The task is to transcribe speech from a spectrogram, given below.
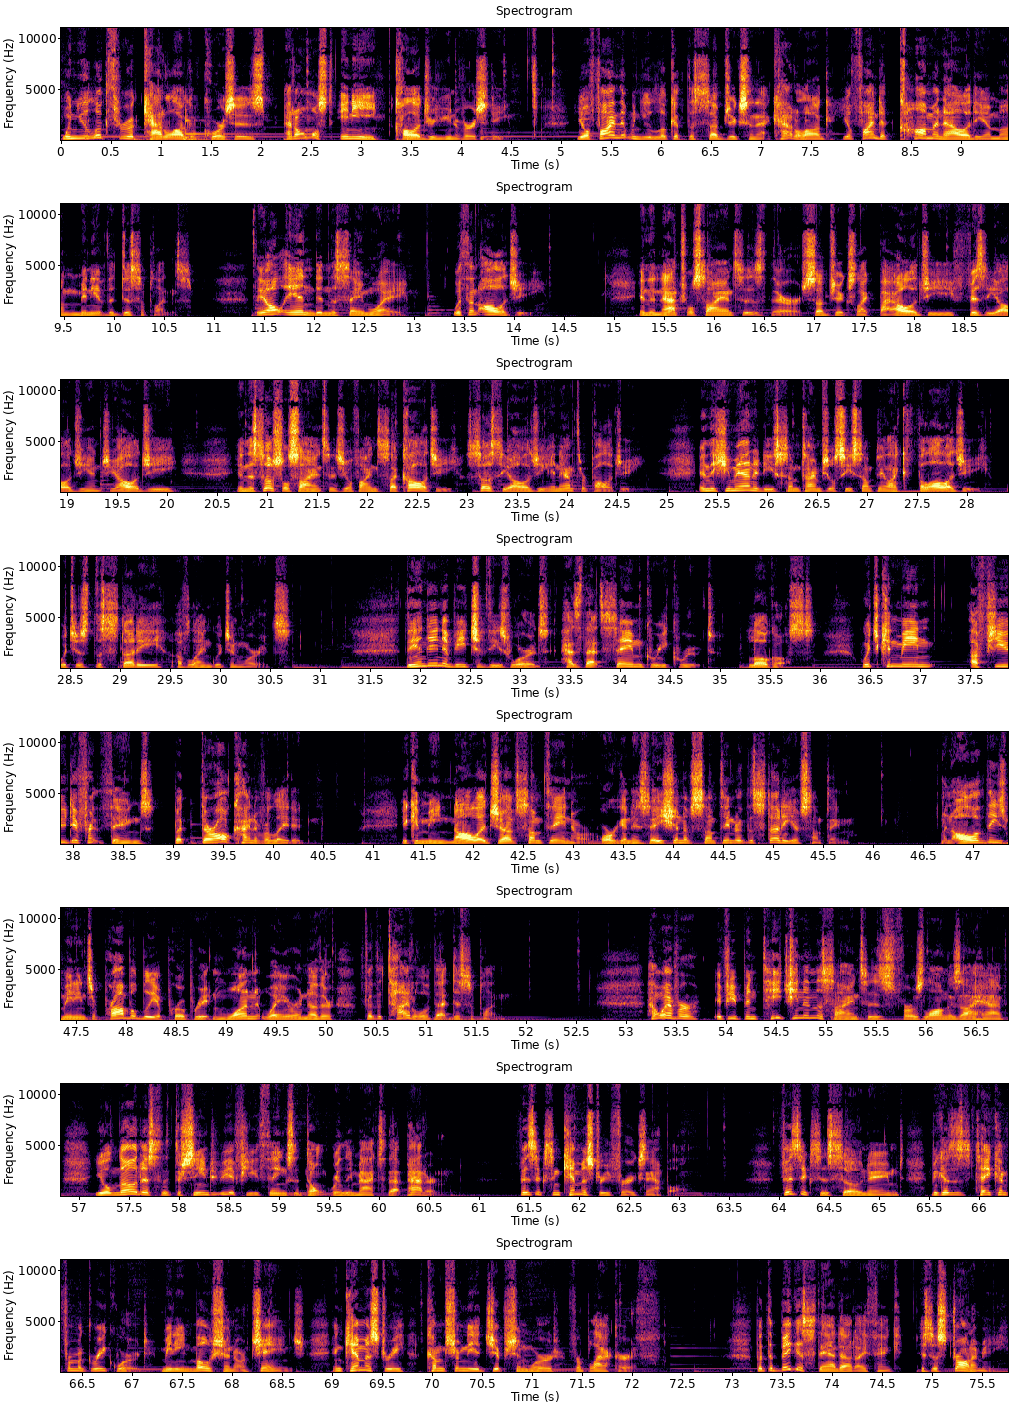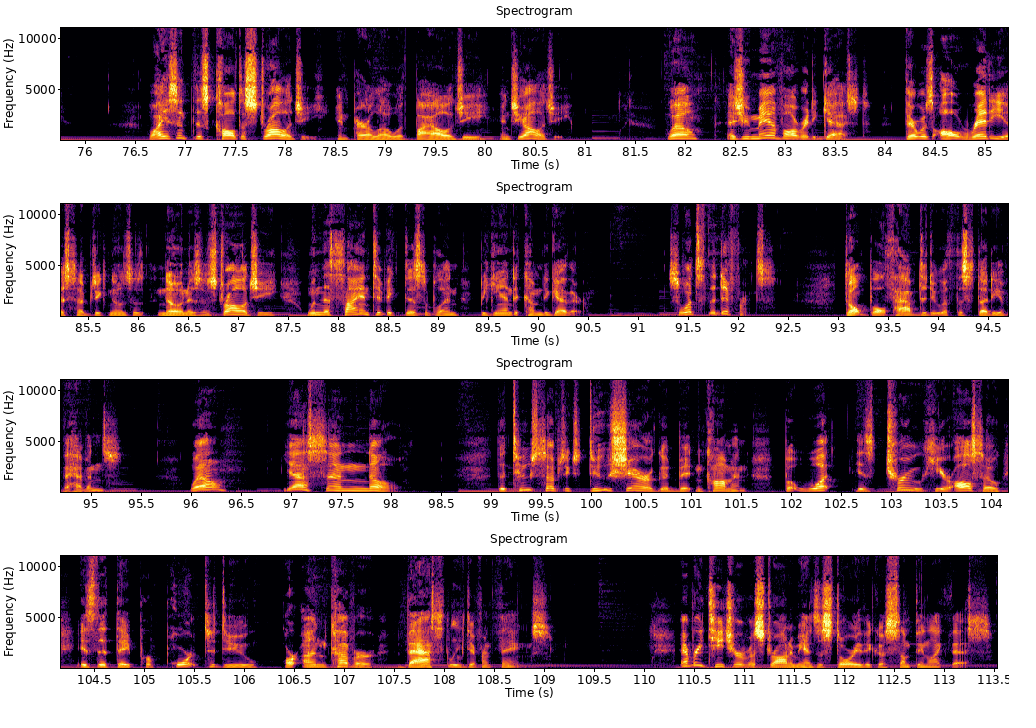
When you look through a catalog of courses at almost any college or university, you'll find that when you look at the subjects in that catalog, you'll find a commonality among many of the disciplines. They all end in the same way, with an ology. In the natural sciences, there are subjects like biology, physiology, and geology. In the social sciences, you'll find psychology, sociology, and anthropology. In the humanities, sometimes you'll see something like philology, which is the study of language and words. The ending of each of these words has that same Greek root, logos, which can mean a few different things, but they're all kind of related. It can mean knowledge of something, or organization of something, or the study of something. And all of these meanings are probably appropriate in one way or another for the title of that discipline. However, if you've been teaching in the sciences for as long as I have, you'll notice that there seem to be a few things that don't really match that pattern. Physics and chemistry, for example. Physics is so named because it's taken from a Greek word meaning motion or change, and chemistry comes from the Egyptian word for black earth. But the biggest standout, I think, is astronomy. Why isn't this called astrology in parallel with biology and geology? Well, as you may have already guessed, there was already a subject known as, astrology when the scientific discipline began to come together. So, what's the difference? Don't both have to do with the study of the heavens? Well, yes and no. The two subjects do share a good bit in common, but what is true here also is that they purport to do or uncover vastly different things. Every teacher of astronomy has a story that goes something like this.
